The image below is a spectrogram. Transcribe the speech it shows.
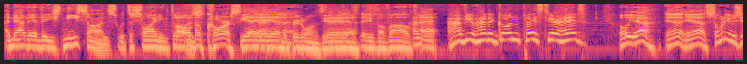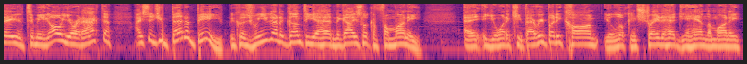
and now they're these Nissans with the sliding doors. Oh, of course. Yeah, yeah, yeah. The bigger ones. Yeah, yeah. They've evolved. And Uh, have you had a gun placed to your head? Oh yeah, yeah, yeah. Somebody was saying to me, "Oh, you're an actor." I said, "You better be because when you got a gun to your head and the guy's looking for money, and you want to keep everybody calm, you're looking straight ahead, you hand the money."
